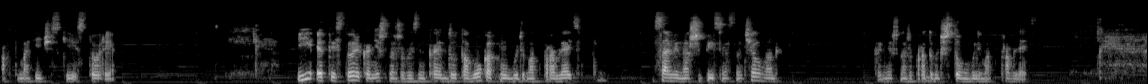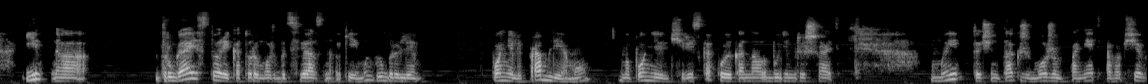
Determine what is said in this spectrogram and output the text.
автоматические истории. И эта история, конечно же, возникает до того, как мы будем отправлять сами наши письма. Сначала надо, конечно же, продумать, что мы будем отправлять. И а, другая история, которая может быть связана, окей, мы выбрали, поняли проблему, мы поняли, через какой канал будем решать. мы точно так же можем понять, а вообще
